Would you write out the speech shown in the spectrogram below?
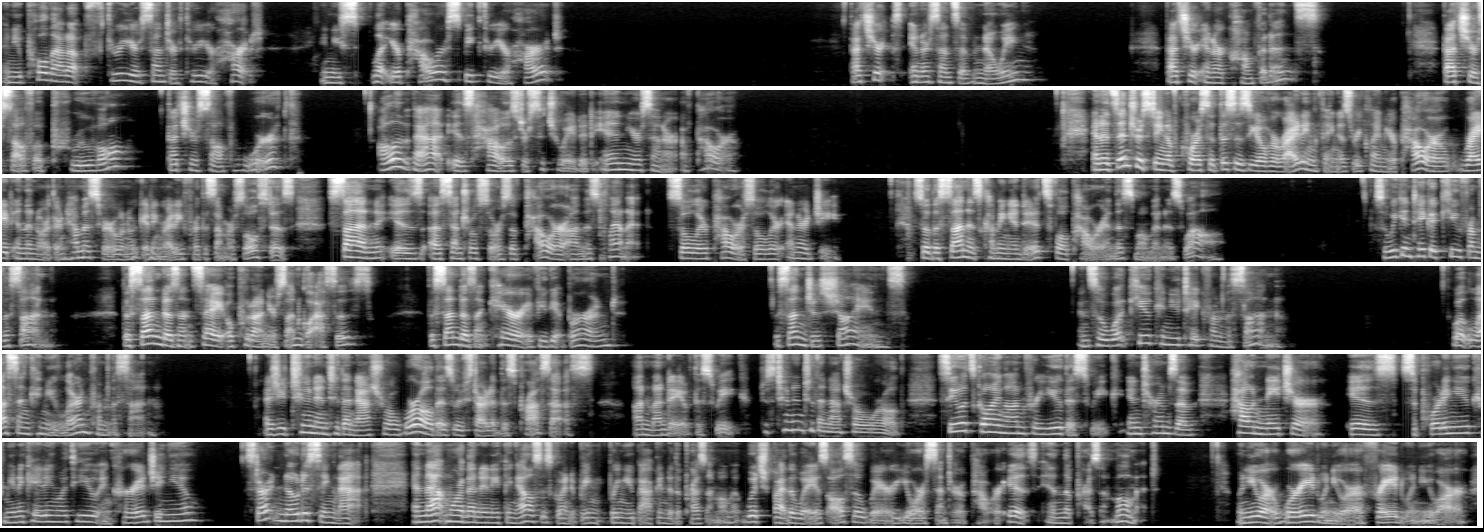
and you pull that up through your center, through your heart, and you let your power speak through your heart, that's your inner sense of knowing. That's your inner confidence. That's your self approval. That's your self worth. All of that is housed or situated in your center of power. And it's interesting, of course, that this is the overriding thing is reclaim your power right in the Northern hemisphere when we're getting ready for the summer solstice. Sun is a central source of power on this planet, solar power, solar energy. So the sun is coming into its full power in this moment as well. So we can take a cue from the sun. The sun doesn't say, oh, put on your sunglasses. The sun doesn't care if you get burned. The sun just shines. And so what cue can you take from the sun? What lesson can you learn from the sun? As you tune into the natural world as we've started this process, on Monday of this week. Just tune into the natural world. See what's going on for you this week in terms of how nature is supporting you, communicating with you, encouraging you, start noticing that. And that more than anything else is going to bring, bring you back into the present moment, which by the way, is also where your center of power is in the present moment. When you are worried, when you are afraid, when you are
